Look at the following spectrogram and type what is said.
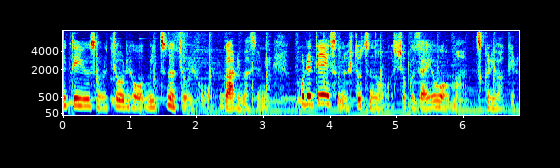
っていうその調理法3つの調理法がありますよね。これでその1つの食材をまあ作り分ける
